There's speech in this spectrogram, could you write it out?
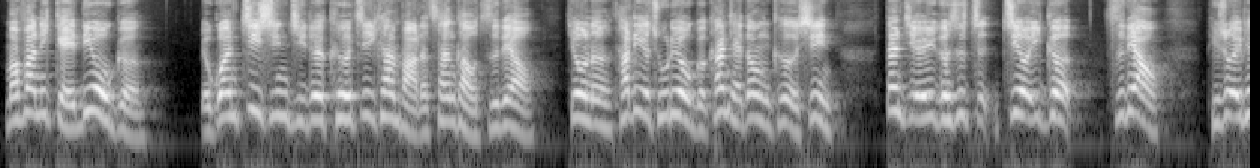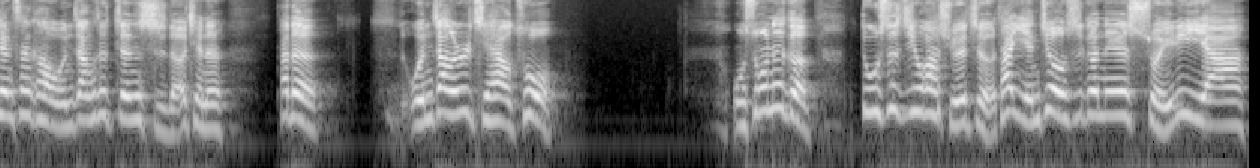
麻烦你给六个有关季星级对科技看法的参考资料。结果呢，他列出六个，看起来都很可信，但只有一个是只只有一个资料，比如说一篇参考文章是真实的，而且呢，他的文章日期还有错。”我说那个都市计划学者，他研究是跟那些水利呀、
